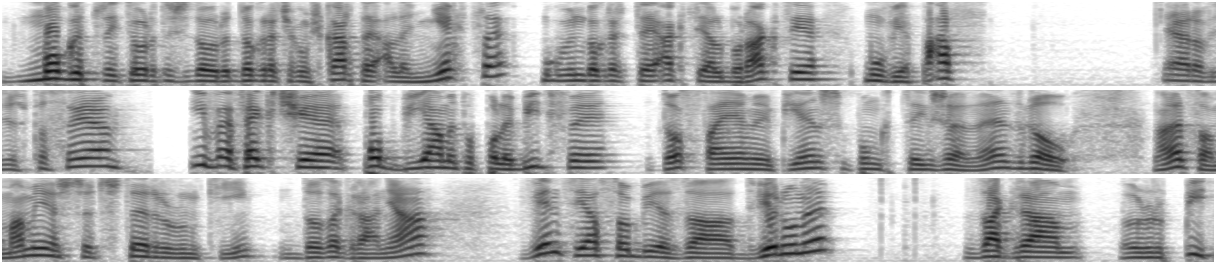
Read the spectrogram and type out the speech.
mogę tutaj teoretycznie do, dograć jakąś kartę, ale nie chcę, mógłbym dograć tutaj akcję albo reakcję, mówię pas Ja również pasuję. i w efekcie podbijamy to pole bitwy, dostajemy pierwszy punkt w tej grze, let's go. No ale co, mamy jeszcze cztery runki do zagrania, więc ja sobie za dwie runy zagram Repeat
